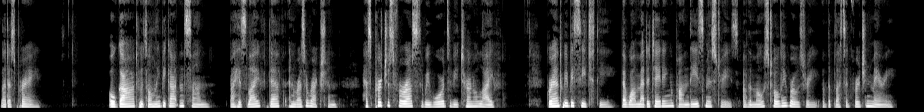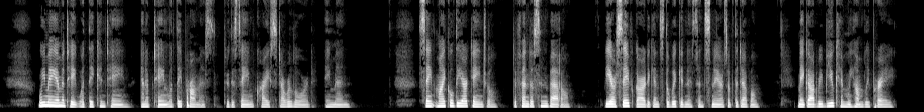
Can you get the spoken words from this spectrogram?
Let us pray. O God, whose only begotten Son, by his life, death, and resurrection, has purchased for us the rewards of eternal life, grant, we beseech thee, that while meditating upon these mysteries of the most holy rosary of the Blessed Virgin Mary, we may imitate what they contain and obtain what they promise through the same Christ our Lord. Amen. Saint Michael the Archangel, defend us in battle. Be our safeguard against the wickedness and snares of the devil. May God rebuke him, we humbly pray.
